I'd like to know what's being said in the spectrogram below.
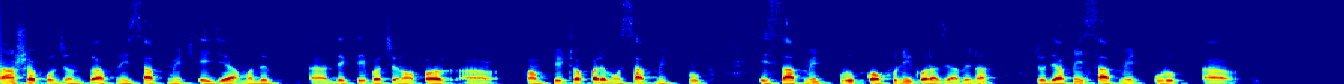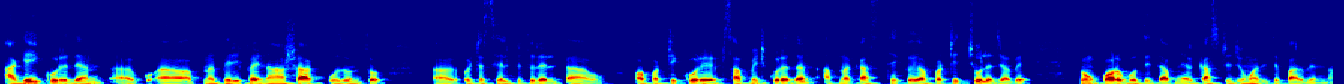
না আসা পর্যন্ত আপনি সাবমিট এই যে আমাদের দেখতেই পাচ্ছেন অফার কমপ্লিট অফার এবং সাবমিট প্রুফ। এই সাবমিট প্রুফ কখনই করা যাবে না। যদি আপনি সাবমিট প্রুফ আগেই করে দেন আপনার ভেরিফাই না আসা পর্যন্ত ওইটা সেলফি তুলে অফারটি করে সাবমিট করে দেন, আপনার কাছ থেকে ওই অফারটি চলে যাবে এবং পরবর্তীতে আপনি আর কাজটি জমা দিতে পারবেন না।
